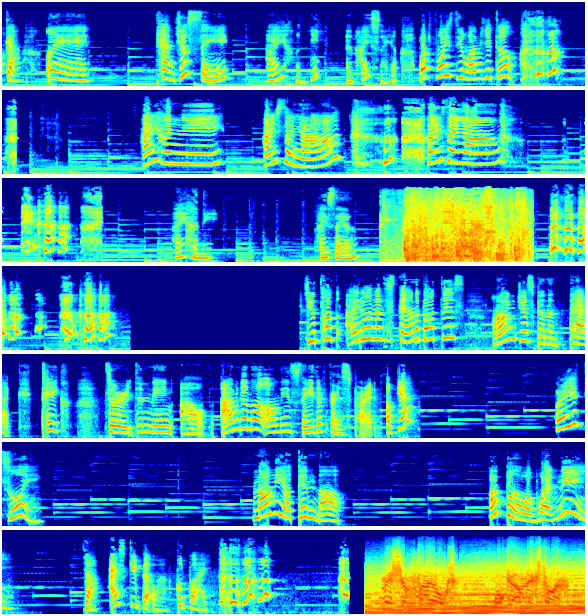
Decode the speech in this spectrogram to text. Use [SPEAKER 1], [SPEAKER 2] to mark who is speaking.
[SPEAKER 1] Okay. Uh, can you say hi, honey, and hi, Saya? What voice do you want me to do? hi, honey. Hi, Saya. hi, Saya.
[SPEAKER 2] Hi, honey. Hi, sayang.
[SPEAKER 1] You thought I don't understand about this? just gonna pack, take the, the name out. I'm gonna only say the first part, okay? What are you doing? Nami attenda. That one. Goodbye.
[SPEAKER 3] Mission failed. We'll get them next time.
